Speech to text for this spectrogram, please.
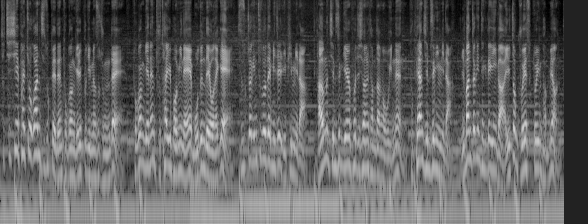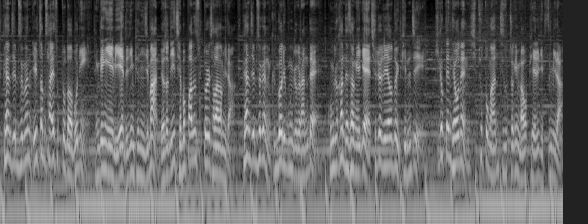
처치 시 8초간 지속되는 도관계를 뿌리면서 죽는데 도관계는 두 타일 범위 내의 모든 대원에게 지속적인 투로 데미지를 입힙니다. 다음은 짐승 계열 포지션을 담당하고 있는 부패한 짐승입니다. 일반적인 댕댕이가 1.9의 속도인 반면 부패한 짐승은 1.4의 속도다 보니 댕댕이에 비해 느린 편이지만 여전히 제법 빠른 속도를 자랑합니다. 부패한 짐승은 근거리 공격을 하는데 공격한 대상에게 치료 레어도 입히는지 피격된 대원은 10초 동안 지속적인 마법 피해를 입습니다.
